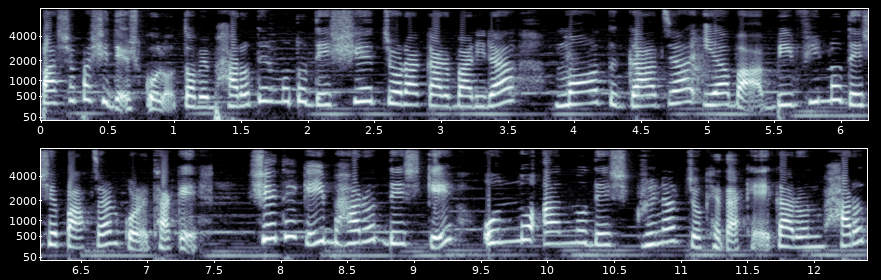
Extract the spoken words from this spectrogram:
পাশাপাশি দেশগুলো। তবে ভারতের মতো দেশে চোরা কারবারিরা মদ, গাঁজা, ইয়াবা বিভিন্ন দেশে পাচার করে থাকে। সে থেকেই ভারত দেশকে অন্য অন্য দেশ ঘৃণার চোখে দেখে, কারণ ভারত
